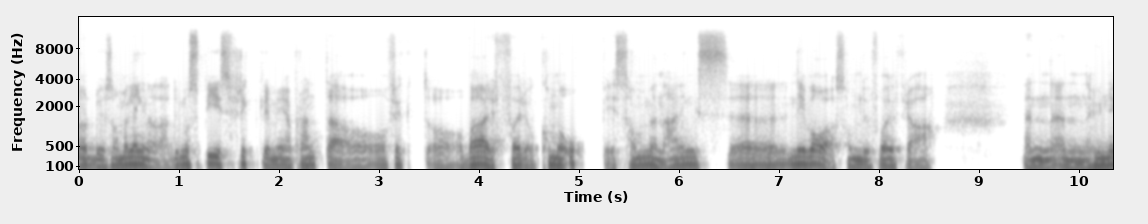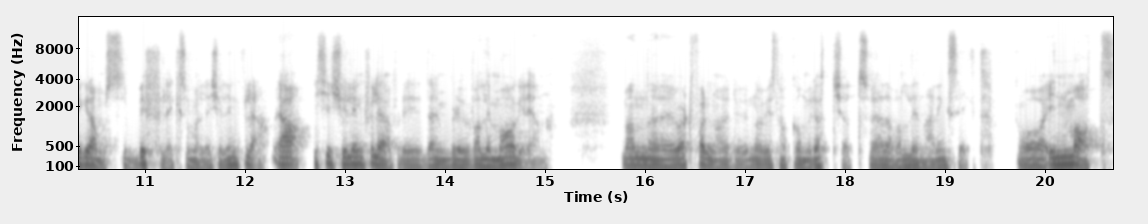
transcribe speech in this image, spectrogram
når du sammenligner det. Du må spise fryktelig mye planter og, og frukt og, og bær for å komme opp i samme næringsnivå som du får fra en, en 100 grams biff, liksom, eller kyllingfilet. Ja, ikke kyllingfilet, fordi den blir veldig mager igjen. Men uh, i hvert fall når, når, vi snakker om rødt kjøtt, så er det veldig næringsrikt. Og innmat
